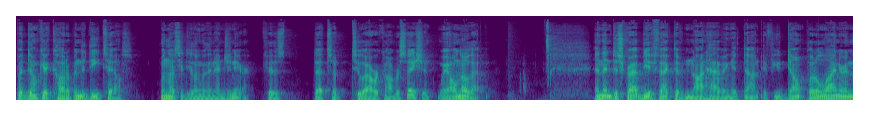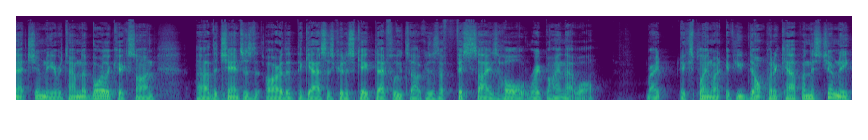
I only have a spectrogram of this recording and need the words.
But don't get caught up in the details unless you're dealing with an engineer because that's a two hour conversation. We all know that. And then describe the effect of not having it done. If you don't put a liner in that chimney every time that boiler kicks on, uh, the chances are that the gases could escape that flue tile because there's a fist size hole right behind that wall. Right? Explain what, if you don't put a cap on this chimney,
